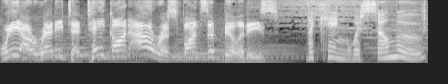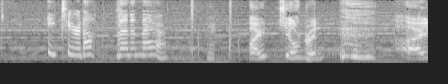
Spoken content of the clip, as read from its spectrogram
We are ready to take on our responsibilities. The king was so moved, he teared up then and there. My children, I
